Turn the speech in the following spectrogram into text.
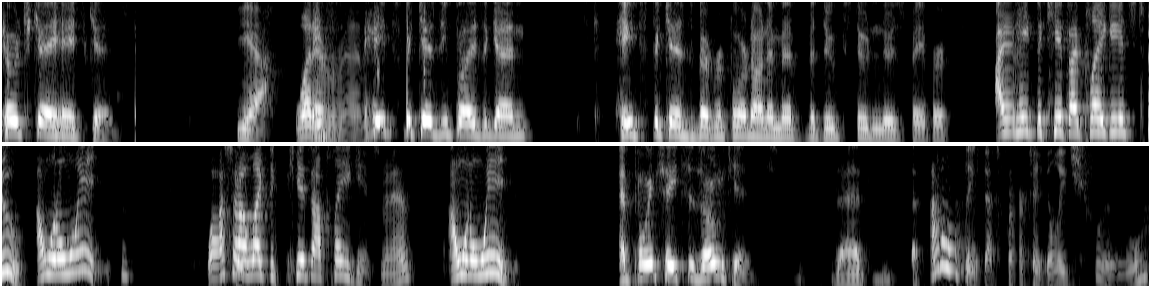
Coach K hates kids. Yeah, whatever, hates, man. Hates the kids he plays again. Hates the kids that report on him at the Duke student newspaper. I hate the kids I play against too. I want to win. Why should I like the kids I play against, man? I want to win. At points, hates his own kids. That I don't think that's particularly true.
